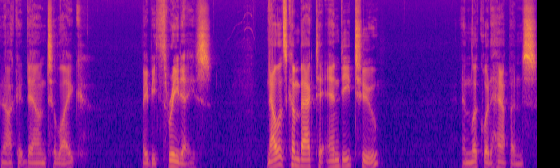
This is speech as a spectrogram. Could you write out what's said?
knock it down to like maybe three days. Now let's come back to ND2 and look what happens.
